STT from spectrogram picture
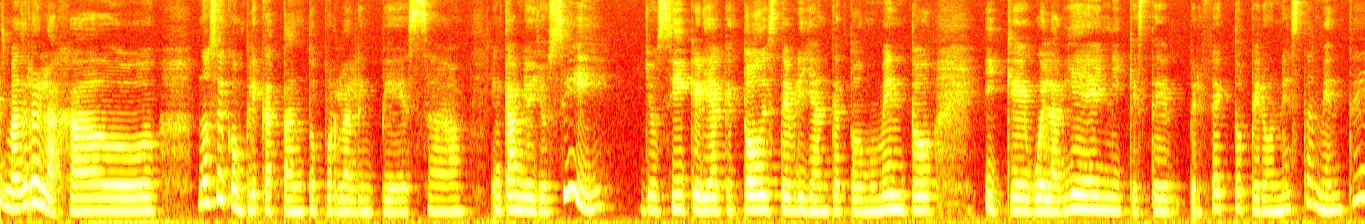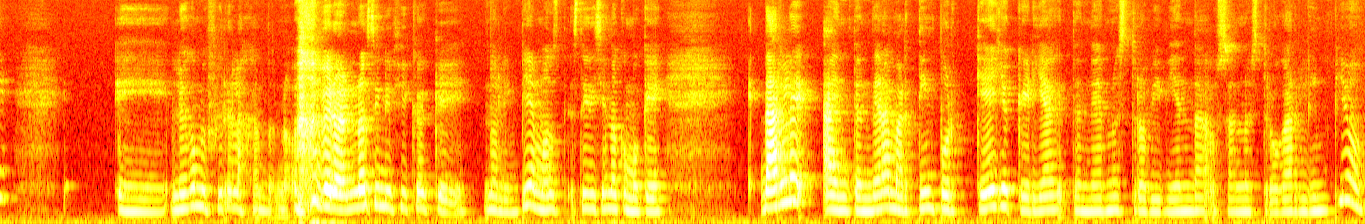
es más relajado, no se complica tanto por la limpieza. En cambio, yo sí, yo sí quería que todo esté brillante a todo momento y que huela bien y que esté perfecto, pero honestamente eh, luego me fui relajando, no, pero no significa que no limpiemos, estoy diciendo como que darle a entender a Martín por qué yo quería tener nuestra vivienda, o sea, nuestro hogar limpio.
